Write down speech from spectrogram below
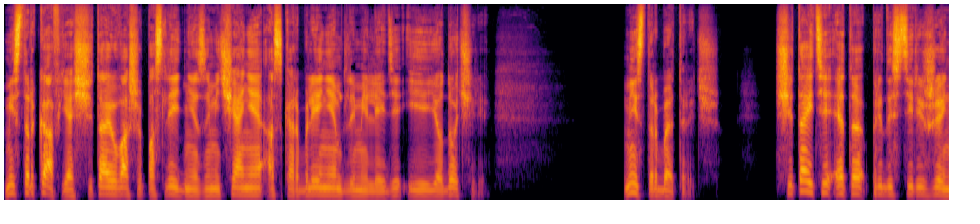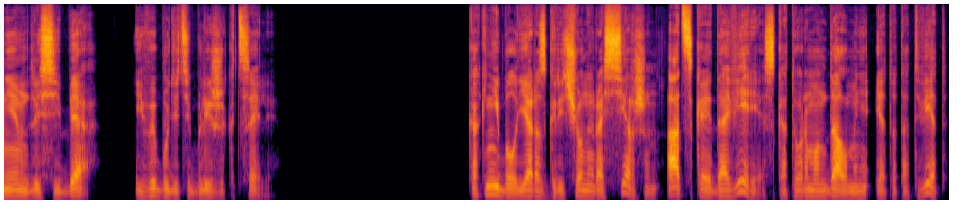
«Мистер Каф, я считаю ваше последнее замечание оскорблением для Миледи и ее дочери. Мистер Беттеридж, считайте это предостережением для себя, и вы будете ближе к цели. Как ни был я разгорячен и рассержен, адское доверие, с которым он дал мне этот ответ,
